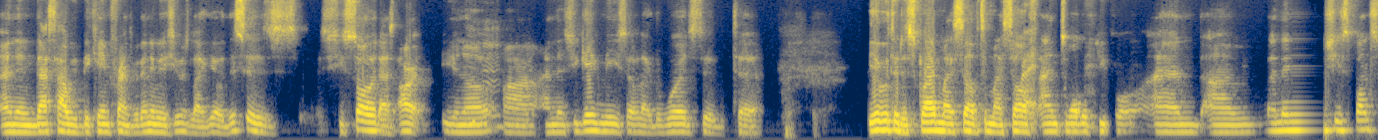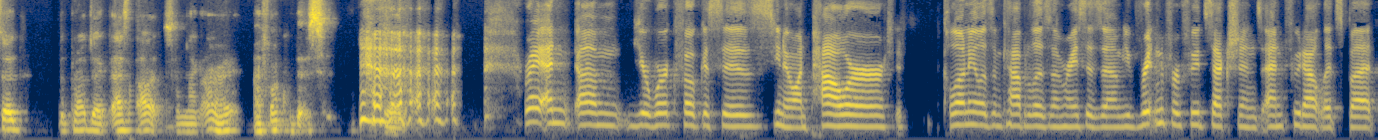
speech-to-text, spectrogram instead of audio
and then that's how we became friends. But anyway, she was like, "Yo, this is." She saw it as art, you know, mm-hmm. uh, and then she gave me sort of like the words to to be able to describe myself to myself right. and to other people, and um, and then she sponsored the project as art. So I'm like, all right, I fuck with this. right, and um, your work focuses, you know, on power, colonialism, capitalism, racism. You've written for food sections and food outlets, but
